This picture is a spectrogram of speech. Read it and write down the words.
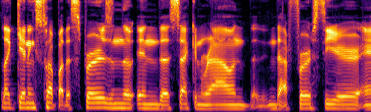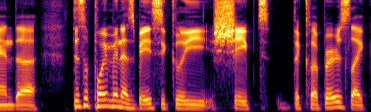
Like getting swept by the Spurs in the in the second round in that first year, and uh, disappointment has basically shaped the Clippers. Like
